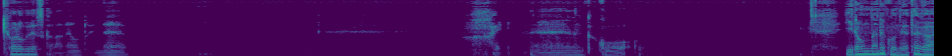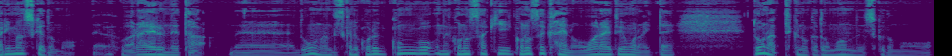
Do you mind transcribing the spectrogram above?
強力ですからね、本当にね。はい。ね、なんかこう、いろんなね、こうネタがありますけども、ね、笑えるネタ、ね、どうなんですかね、これ今後、ね、この先、この世界のお笑いというものは一体どうなっていくのかと思うんですけども、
